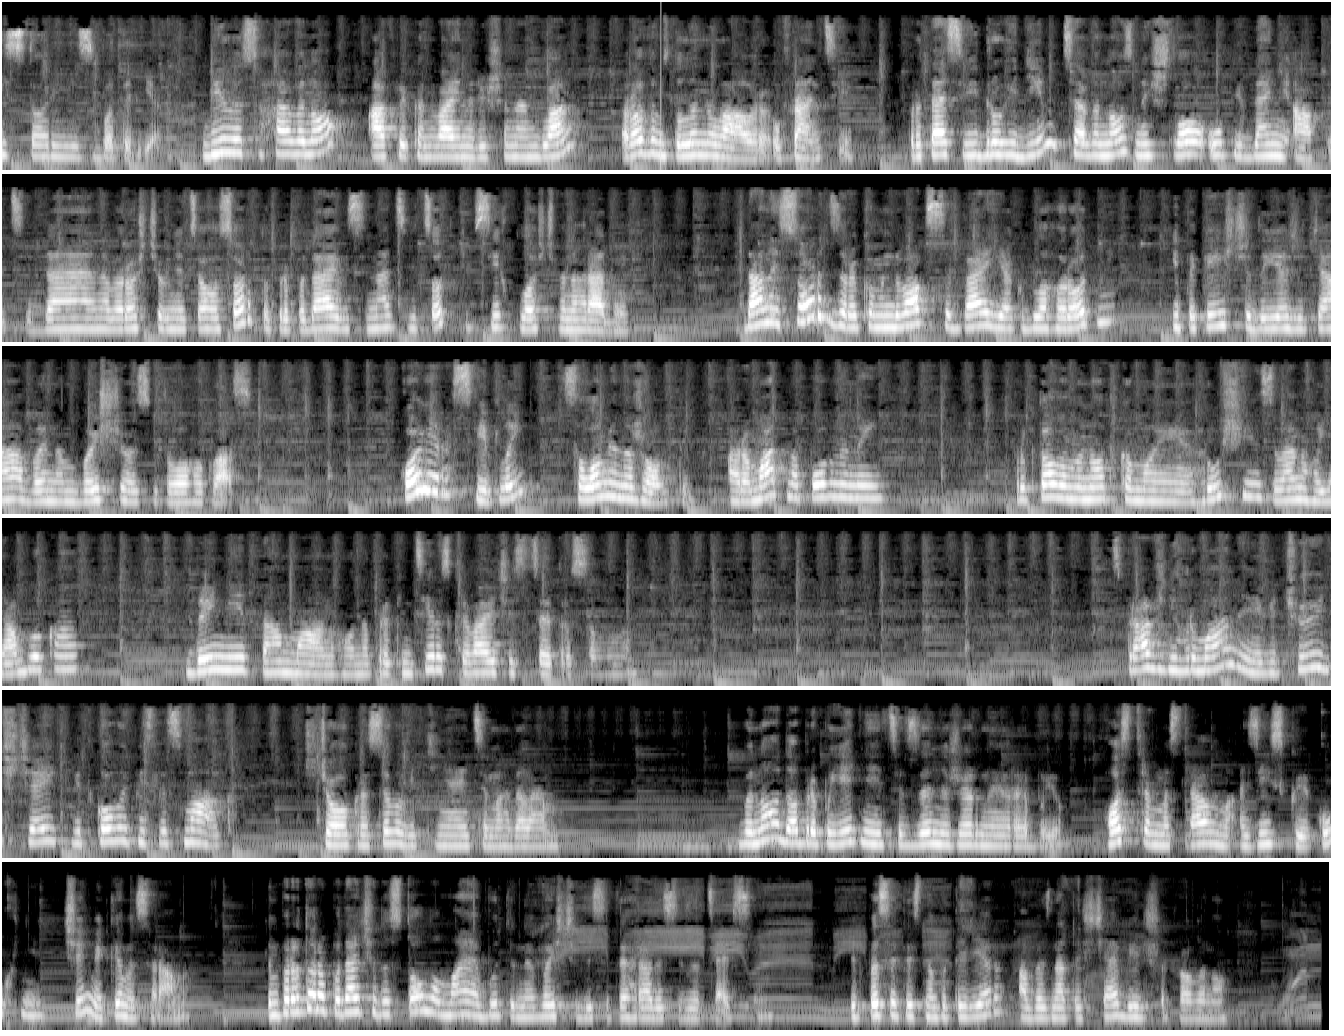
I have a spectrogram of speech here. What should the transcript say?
історії з ботельєр. Біле сухе вино African Winery Chenin Blanc родом з долини Лаури у Франції. Проте свій другий дім це вино знайшло у південній Африці, де на вирощування цього сорту припадає 18% всіх площ виноградників. Даний сорт зарекомендував себе як благородний і такий, що дає життя винам вищого світового класу. Колір світлий, солом'яно-жовтий, аромат наповнений фруктовими нотками груші, зеленого яблука, дині та манго, наприкінці розкриваючись цитрусовими. Справжні гурмани відчують ще й квітковий післясмак, що красиво відтіняється мигдалем. Вино добре поєднується з нежирною рибою, гострими стравами азійської кухні чи м'якими сирами. Температура подачі до столу має бути не вище 10 градусів за Цельсієм. Підписуйтесь на Бутильєр, аби знати ще більше про вино.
